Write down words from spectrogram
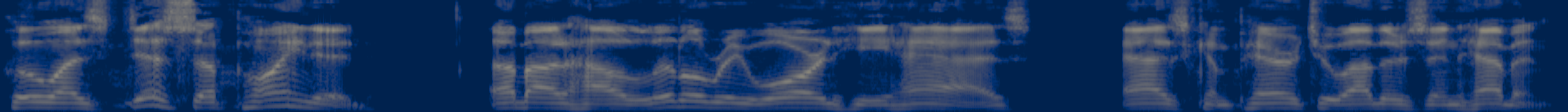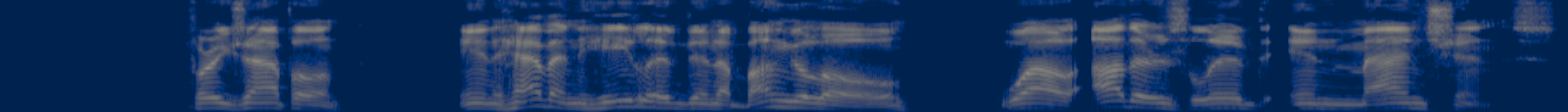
who was disappointed about how little reward he has as compared to others in heaven. For example, in heaven he lived in a bungalow while others lived in mansions.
